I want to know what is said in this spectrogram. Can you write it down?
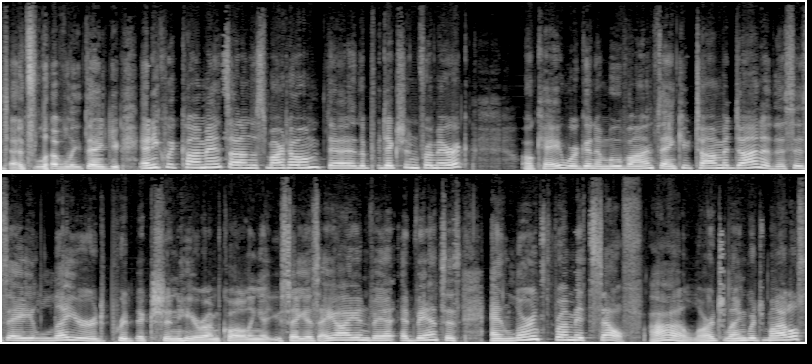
That's lovely. Thank you. Any quick comments on the smart home, the, the prediction from Eric? Okay, we're going to move on. Thank you, Tom Madonna. This is a layered prediction here, I'm calling it. You say, as AI inva- advances and learns from itself, ah, large language models,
